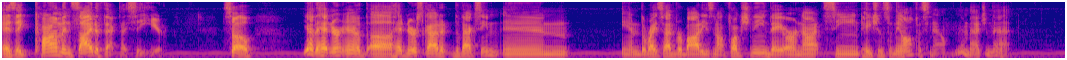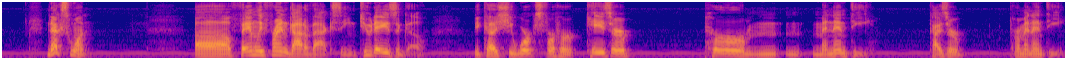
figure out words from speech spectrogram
as a common side effect I see here. So, yeah, the head nurse, uh, head nurse got the vaccine, and and the right side of her body is not functioning. They are not seeing patients in the office now. Imagine that. Next one. Uh, family friend got a vaccine two days ago because she works for her Kaiser Permanente, Kaiser Permanente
